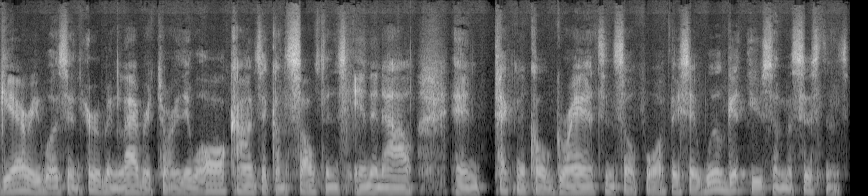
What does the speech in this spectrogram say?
Gary was an urban laboratory. There were all kinds of consultants in and out and technical grants and so forth. They said, we'll get you some assistance.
